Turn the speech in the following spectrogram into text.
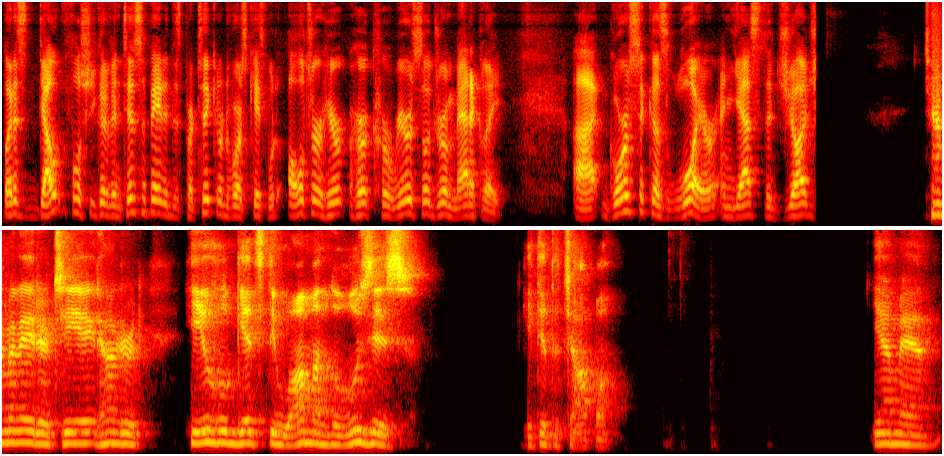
But it's doubtful she could have anticipated this particular divorce case would alter her, her career so dramatically. Uh, Gorcyca's lawyer, and yes, the judge. Terminator T 800 he who gets the woman loses. Get to the chopper. Yeah, man.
